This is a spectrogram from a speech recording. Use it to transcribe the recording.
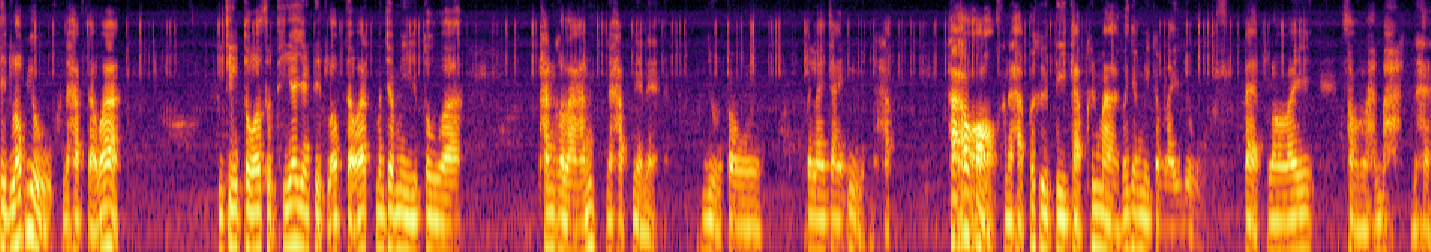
ติดลบอยู่นะครับ แต่ว่าจริงๆ ตัวสุดทธิยังติดลบ แต่ว่ามันจะมีตัวพันกว่าล้านนะครับเนี่ยเนี่ยอยู่ตรงเป็นรายจ่ายอื่นนะครับ ถ้าเอาออกนะครับ ก็คือตีกลับขึ้นมาก็ยังมีกำไรอยู่ 802 ล้านบาทนะฮะ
